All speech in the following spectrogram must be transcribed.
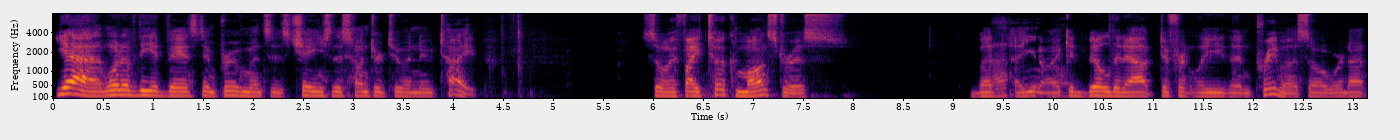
Yeah, one of the advanced improvements is change this hunter to a new type. So if I took monstrous, but uh, you know I Oh. could build it out differently than Prima, so we're not.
